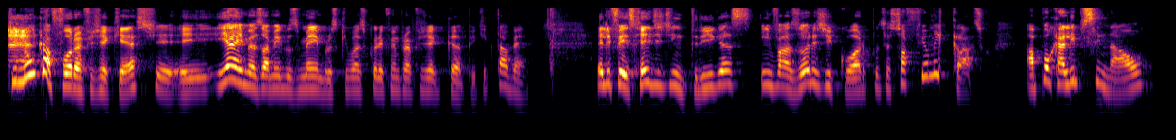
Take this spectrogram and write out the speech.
Que É. nunca foram FGCast. E, e aí, meus amigos membros que vão escolher filme pra FG Cup, o que, que tá vendo? Ele fez Rede de Intrigas, Invasores de Corpos, é só filme clássico. Apocalipse Now.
